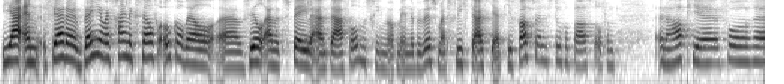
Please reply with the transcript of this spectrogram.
ja, en verder ben je waarschijnlijk zelf ook al wel veel aan het spelen aan tafel. Misschien wat minder bewust, maar het vliegtuigje heb je vast wel eens toegepast. Of een een hapje voor uh,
